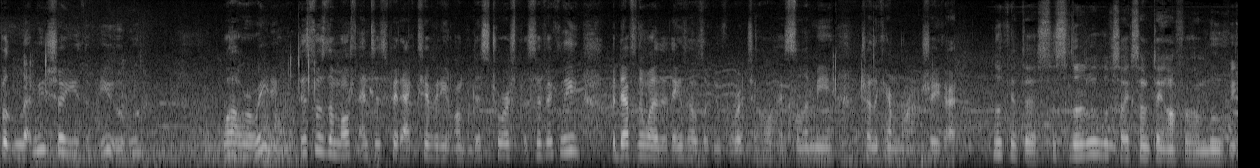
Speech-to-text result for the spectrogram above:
But let me show you the view while we're waiting. This was the most anticipated activity on this tour specifically, but definitely one of the things I was looking forward to Hawaii. So let me turn the camera around and show you guys. Look at this. This literally looks like something off of a movie.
